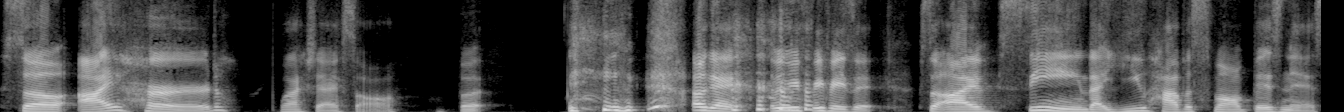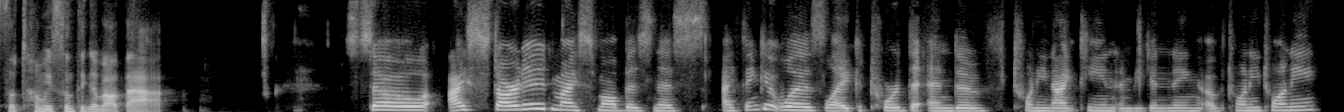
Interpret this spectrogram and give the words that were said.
So I heard, well, actually, I saw, but okay, let me rephrase it. So I've seen that you have a small business. So tell me something about that. So I started my small business, I think it was like toward the end of 2019 and beginning of 2020.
